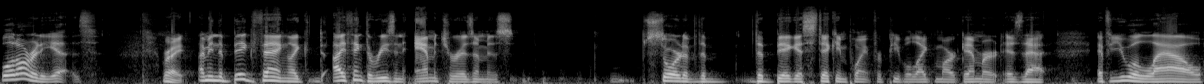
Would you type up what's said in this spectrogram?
well, it already is. Right. I mean, the big thing, like, I think the reason amateurism is sort of the the biggest sticking point for people like Mark Emmert is that if you allow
